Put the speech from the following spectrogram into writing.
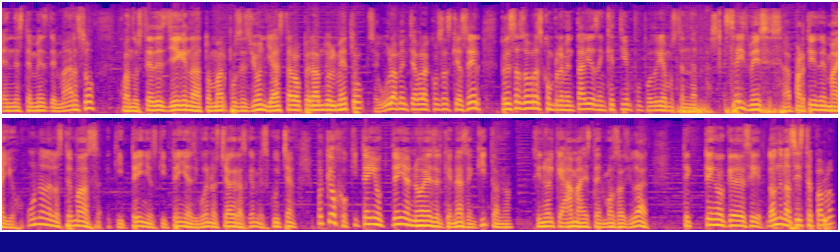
en este mes de marzo, cuando ustedes lleguen a tomar posesión, ya estará operando el metro. Seguramente habrá cosas que hacer, pero estas obras complementarias, ¿en qué tiempo podríamos tenerlas? Seis meses a partir de mayo. Uno de los temas quiteños, quiteñas y buenos chagras que me escuchan, porque ojo, quiteño, quiteña no es el que nace en Quito, ¿no? Sino el que ama esta hermosa ciudad. Te tengo que decir, ¿Dónde naciste, Pablo?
